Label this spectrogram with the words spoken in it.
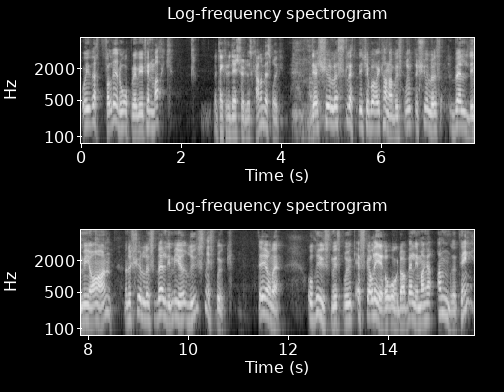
og i hvert fall det du opplever i Finnmark. Men Tenker du det skyldes cannabisbruk? Det skyldes slett ikke bare cannabisbruk, det skyldes veldig mye annet. Men det skyldes veldig mye rusmisbruk. Det gjør det. Og rusmisbruk eskalerer òg da veldig mange andre ting.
